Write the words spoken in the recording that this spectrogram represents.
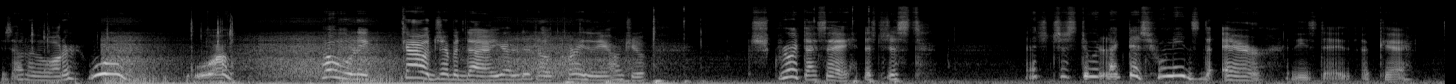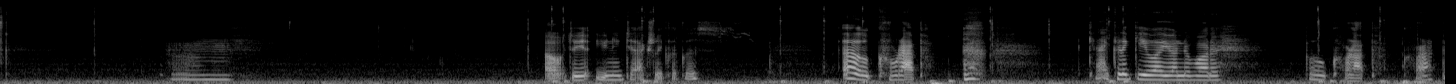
is out of the water. Woo! Whoa! Holy cow, Jebediah, you're a little crazy, aren't you? Screw it, I say. Let's just, let's just do it like this. Who needs the air these days? Okay. Um... Oh, do you, you need to actually click this? Oh, crap. Can I click you while you're underwater? Oh, crap. Crap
